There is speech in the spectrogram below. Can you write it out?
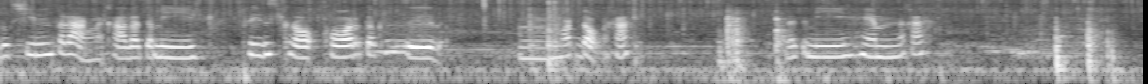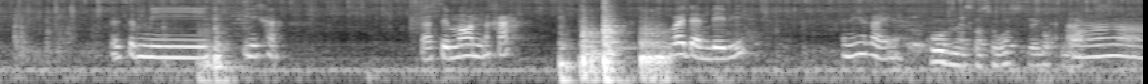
ลูกชิ้นฝรั่งนะคะ แล้วจะมี Prince Court ก็คือฮอทดอกนะคะ แล้วจะมีแฮมนะคะ แล้วจะมีนี่ค่ะปลาแซลมอนนะคะ ไวเดนเบบี้ อันนี้อะไรอะ Hovmästarsås, det är gott อ่า med.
